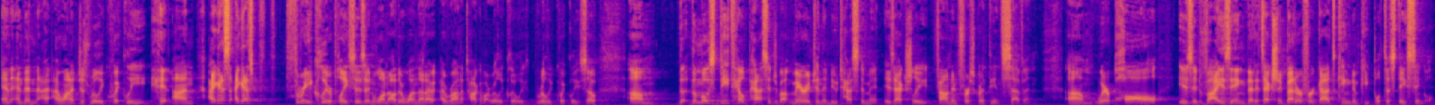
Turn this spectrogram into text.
and, and then I, I want to just really quickly hit on, I guess, I guess three clear places and one other one that I, I want to talk about really clearly, really quickly. So, um, the, the most detailed passage about marriage in the New Testament is actually found in 1 Corinthians 7, um, where Paul is advising that it's actually better for God's kingdom people to stay single.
